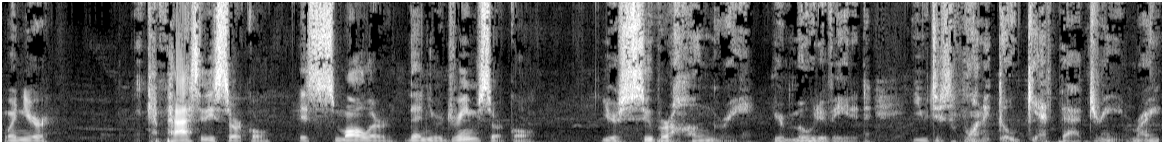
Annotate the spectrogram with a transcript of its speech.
When your capacity circle is smaller than your dream circle, you're super hungry. You're motivated. You just want to go get that dream, right?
